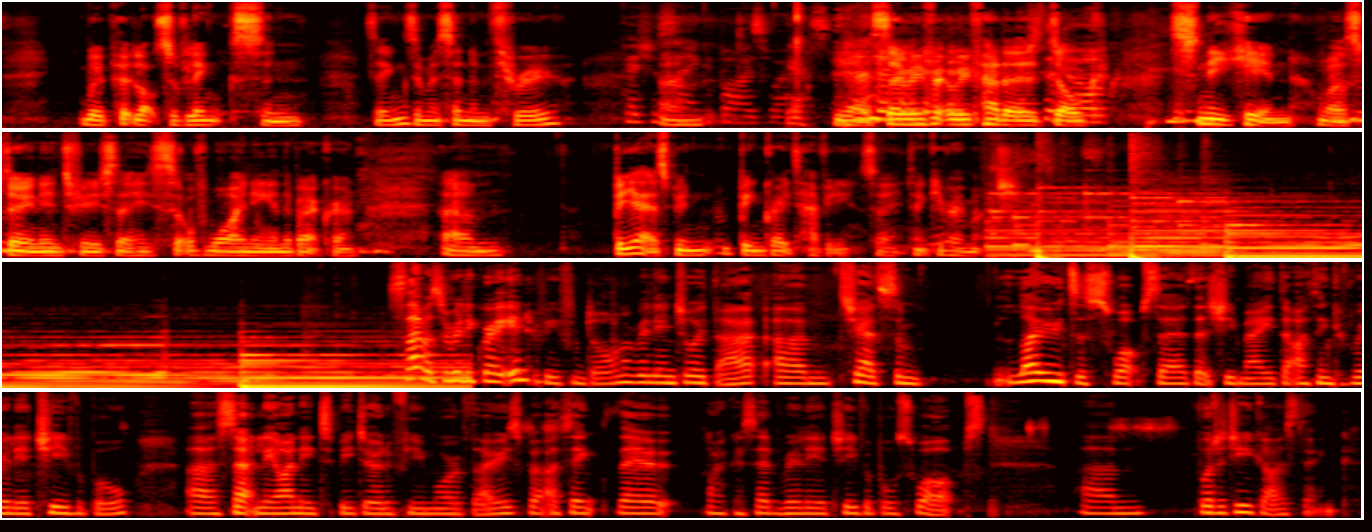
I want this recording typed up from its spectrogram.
we'll put lots of links and things and we'll send them through. Fisher's Um, saying goodbye as well. yes Yeah, so we've we've had a It's the dog sneak in whilst doing the interview, so he's sort of whining in the background. Um, but yeah, it's been been great to have you. So thank you very much. So that was a really great interview from Dawn. I really enjoyed that. Um, she had some loads of swaps there that she made that I think are really achievable. Uh, certainly, I need to be doing a few more of those, but I think they're, like I said, really achievable swaps. Um, what did you guys think?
